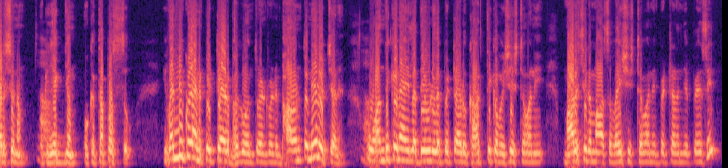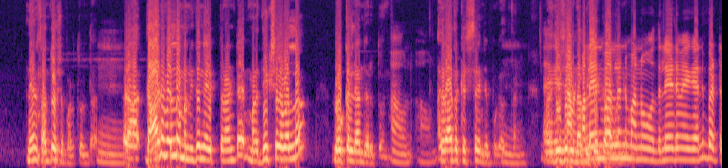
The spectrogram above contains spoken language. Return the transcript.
దర్శనం ఒక యజ్ఞం ఒక తపస్సు. ఇవన్నీ కూడా ఆయన పెట్టాడు భగవంతుడు అనేటువంటి భావనతో నేను వచ్చాను. ఓ అందుకే నా ఇలా దేవుడు ఇలా పెట్టాడు కార్తీక వైశిష్టం అని మార్చిన మాస వైశిష్టం అని పెట్టాడని చెప్పేసి నేను సంతోషపడుతుంటాను దానివల్ల మనం నిజంగా చెప్తున్నా అంటే మన దీక్షల వల్ల లోక కళ్యాణం జరుగుతుంది. అది ఖచ్చితంగా చెప్పగలుగుతాను వాళ్ళని మనం వదిలేయడమే గాని బట్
